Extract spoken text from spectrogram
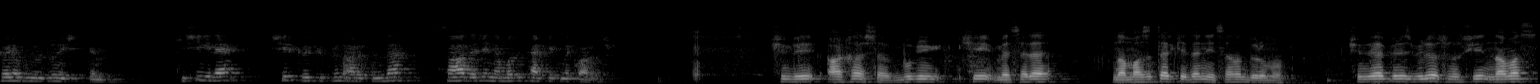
şöyle buyurduğunu işittim. Kişi ile şirk ve küfrün arasında sadece namazı terk etmek vardır. Şimdi arkadaşlar bugünkü mesele namazı terk eden insanın durumu. Şimdi hepiniz biliyorsunuz ki namaz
